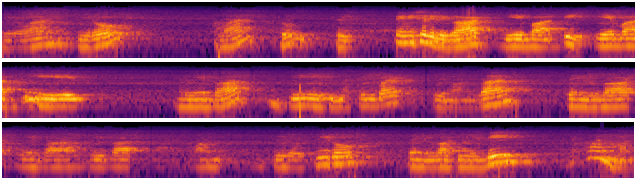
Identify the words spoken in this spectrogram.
0 1 0 1 2 3. So initially we got A bar B. A bar B is A bar B is nothing but 0 1. Then we got A bar B bar 1 0 0. Then we got A B 1 1.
